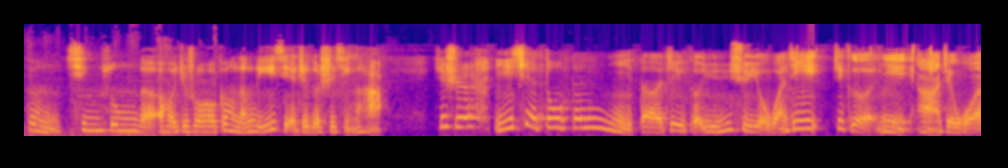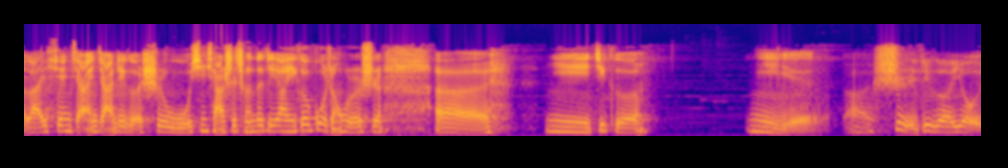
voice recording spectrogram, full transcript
更轻松的，或就说更能理解这个事情哈。其实一切都跟你的这个允许有关。第一，这个你啊，这我来先讲一讲这个事物心想事成的这样一个过程，或者是，呃，你这个，你呃是这个有，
